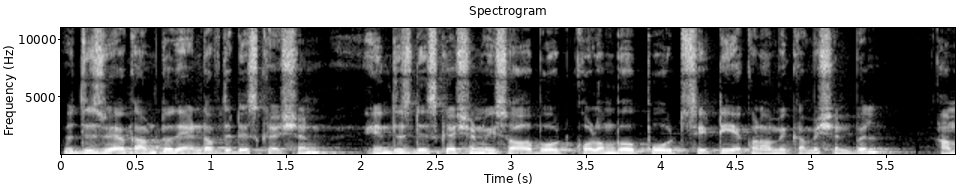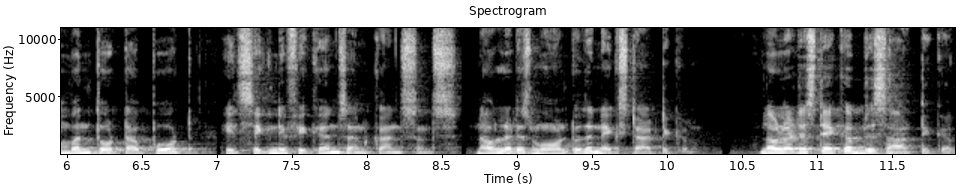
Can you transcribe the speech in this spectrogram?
With this, we have come to the end of the discussion. In this discussion, we saw about Colombo Port City Economic Commission Bill, Hambantota Port, its significance and concerns. Now, let us move on to the next article. Now, let us take up this article.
